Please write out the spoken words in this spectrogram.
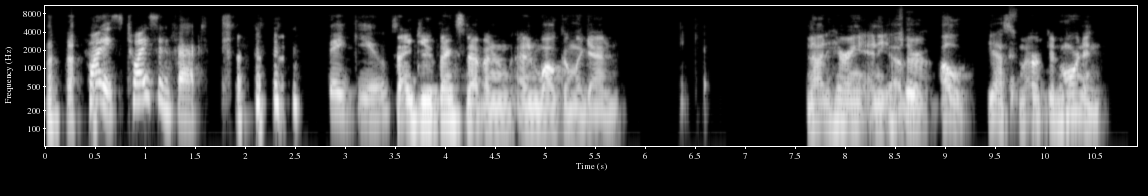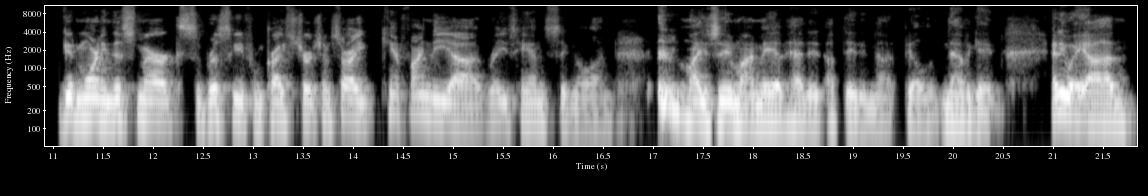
twice, twice in fact. Thank you. Thank you. Thanks, Deb, and, and welcome again. Thank you. Not hearing any Thank other, you. oh, yes, Marek, good morning. Good morning. This is Marek Zabriskie from Christ Church. I'm sorry, I can't find the uh, raise hand signal on my Zoom. I may have had it updated, not be able to navigate. Anyway, um,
